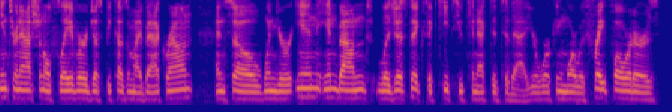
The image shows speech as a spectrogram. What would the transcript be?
international flavor just because of my background. And so when you're in inbound logistics, it keeps you connected to that. You're working more with freight forwarders,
